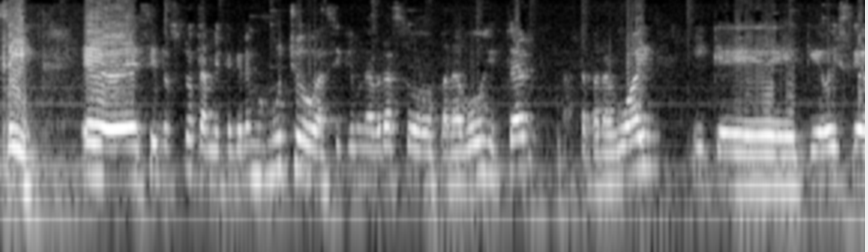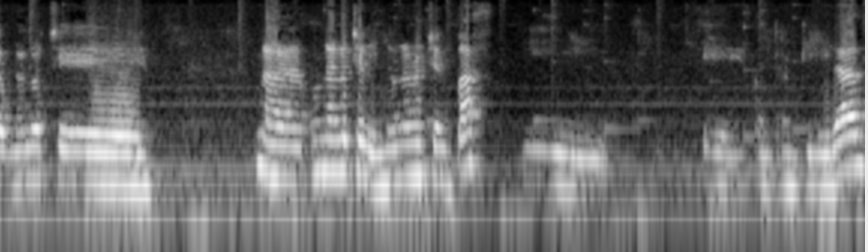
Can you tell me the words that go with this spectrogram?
Sí, eh, sí, nosotros también te queremos mucho, así que un abrazo para vos, Esther, hasta Paraguay, y que, que hoy sea una noche, una, una noche linda, una noche en paz y eh, con tranquilidad,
